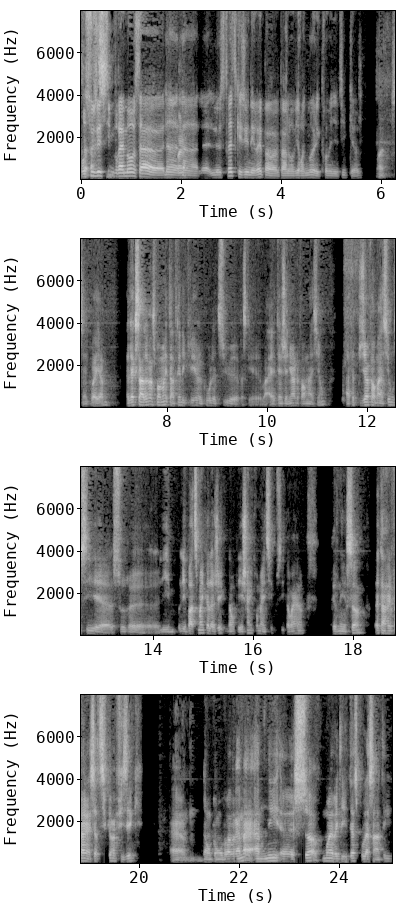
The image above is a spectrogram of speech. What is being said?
On sous-estime vraiment ça, euh, le stress qui est généré par, par l'environnement électromagnétique. Hein. Oui, c'est incroyable. Alexandra, en ce moment, est en train d'écrire un cours là-dessus euh, parce qu'elle est ingénieure de formation. Elle a fait plusieurs formations aussi euh, sur les, les, bâtiments écologiques, donc les champs électromagnétiques aussi, comment prévenir ça. Elle est en train de faire un certificat en physique. Donc, on va vraiment amener ça, moi, avec les tests pour la santé,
